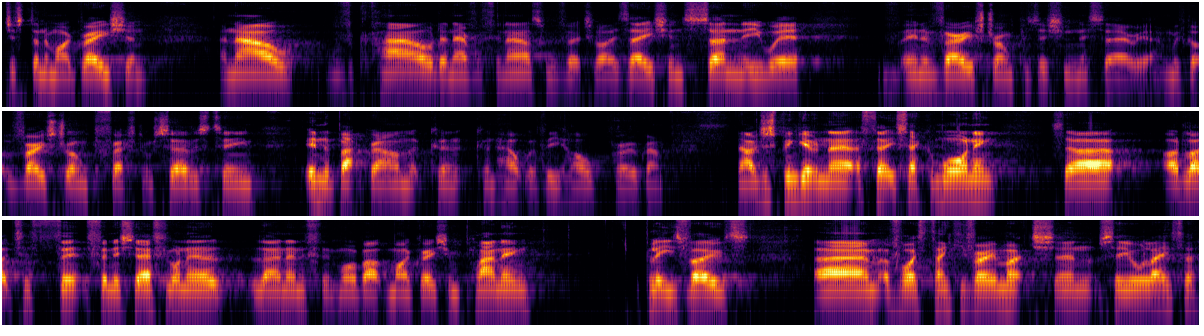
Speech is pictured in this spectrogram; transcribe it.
just done a migration. And now with the cloud and everything else, with virtualization, suddenly we're in a very strong position in this area. And we've got a very strong professional service team in the background that can, can help with the whole program. Now, I've just been given a 30 second warning, so uh, I'd like to finish there. If you want to learn anything more about migration planning, please vote. Um, otherwise, thank you very much and see you all later.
